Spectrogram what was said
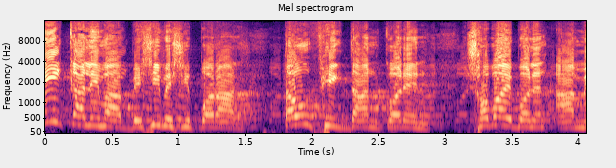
এই কালিমা বেশি বেশি পড়ার তৌফিক দান করেন। সবাই বলেন, আমিন।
